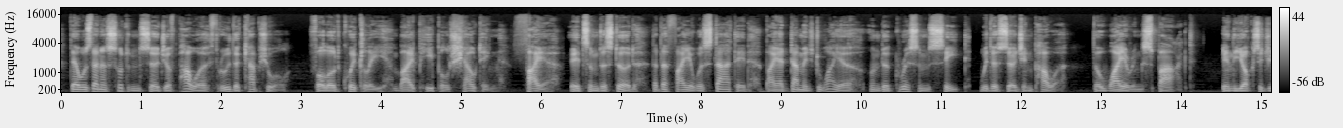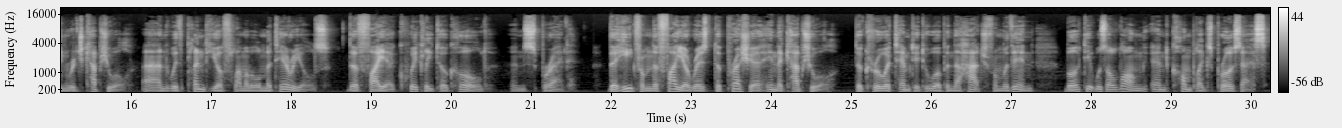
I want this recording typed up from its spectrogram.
There was then a sudden surge of power through the capsule, followed quickly by people shouting, Fire! It's understood that the fire was started by a damaged wire under Grissom's seat. With the surge in power, the wiring sparked. In the oxygen rich capsule, and with plenty of flammable materials, the fire quickly took hold and spread. The heat from the fire raised the pressure in the capsule. The crew attempted to open the hatch from within, but it was a long and complex process.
